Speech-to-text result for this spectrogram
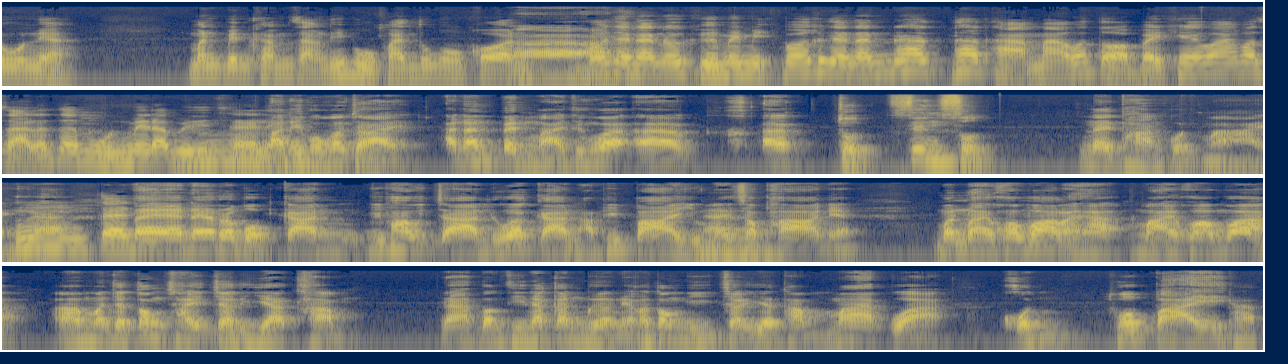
นูญเนี่ย มันเป็นคำสั่งที่ผูกพันทุกองค์กรอ่าเพราะฉะนั้นก็คือไม่มีเพราะฉะนั้นถ้าถ้าถามมาก็ตอบไปแค่ว่าก็สารรัฐธรรมนูญไม่รับวินิจฉัยเลอันยนี้ผมเข้าใจ อันนั้นเป็นหมายถึงว่าเอ่อเอ่อจุดสิ้นสุดในทางกฎหมายอืนะมแต่แต่ในระบบการวิพากษ์วิจารณ์หรือว่าการอภิปรายอยู่ในอ่าสภาเนี่ย มันหมายความว่าอะไรฮะหมายความว่าเอ่อมันจะต้องใช้จริยธรรมนะบางทีนักการเมืองเนี่ยเขาต้องมีจริยธรรมมากกว่าคน ทั่วไปครับ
